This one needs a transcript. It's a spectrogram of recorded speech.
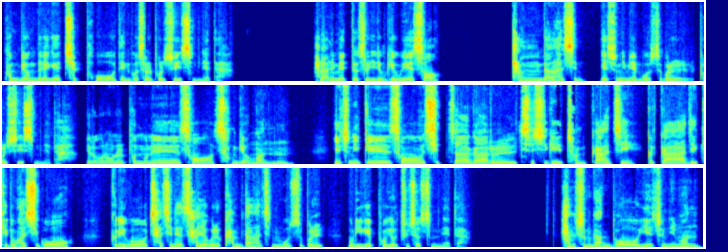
군병들에게 체포된 것을 볼 수 있습니다. 하나님의 뜻을 이루기 위해서 당당하신 예수님의 모습을 볼 수 있습니다. 여러분 오늘 본문에서 성경은 예수님께서 십자가를 지시기 전까지 끝까지 기도하시고 그리고 자신의 사역을 감당하신 모습을 우리에게 보여주셨습니다. 한순간도 예수님은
